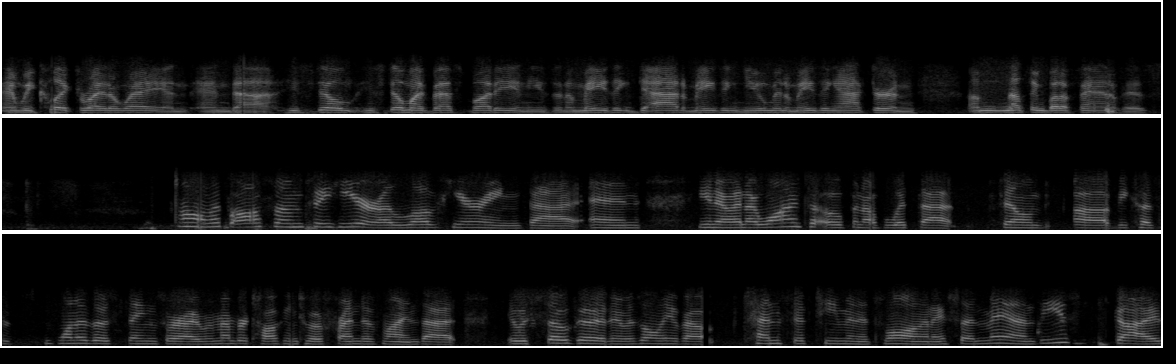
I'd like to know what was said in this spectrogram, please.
and we clicked right away. And and uh, he's still he's still my best buddy, and he's an amazing dad, amazing human, amazing actor, and I'm nothing but a fan of his. Oh, that's awesome to hear. I love hearing that, and you know, and I wanted to open up with that film uh, because it's one of those things where I remember talking to a friend of mine that it was so good and it was only about 10 15 minutes long and I said, "Man, these guys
